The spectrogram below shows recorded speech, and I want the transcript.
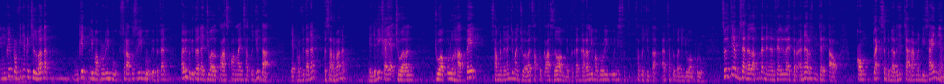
mungkin profitnya kecil banget. Mungkin 50 ribu 100 ribu gitu kan. Tapi begitu anda jual kelas online satu juta ya profit anda besar banget. Ya jadi kayak jualan 20 HP sama dengan cuma jualan satu kelas doang gitu kan. Karena 50 ribu ini satu juta kan satu banding 20 so itu yang bisa anda lakukan dengan value ladder. Anda harus mencari tahu kompleks sebenarnya cara mendesainnya.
